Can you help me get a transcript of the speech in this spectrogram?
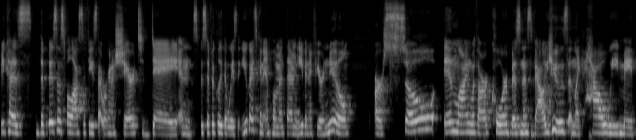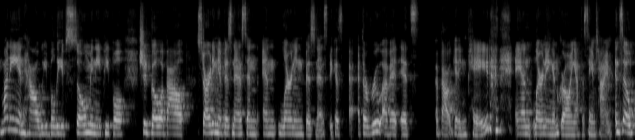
because the business philosophies that we're going to share today, and specifically the ways that you guys can implement them, even if you're new are so in line with our core business values and like how we made money and how we believe so many people should go about starting a business and and learning business because at the root of it it's about getting paid and learning and growing at the same time. And so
